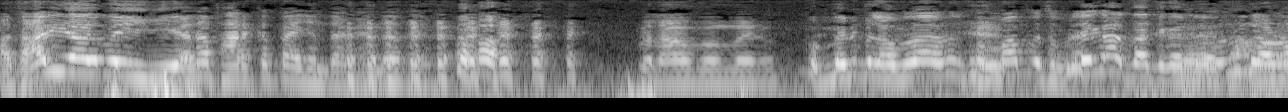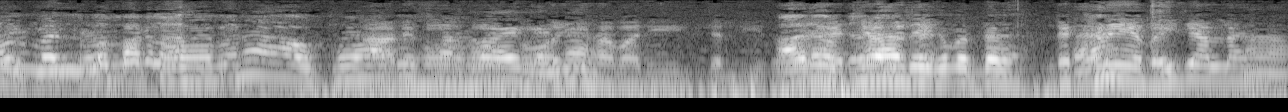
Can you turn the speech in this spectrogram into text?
ਆ ਸਾਰੀ ਰਾਤ ਪਈ ਗਈ ਆ। ਕਹਿੰਦਾ ਫ਼ਰਕ ਪੈ ਜਾਂਦਾ ਕਹਿੰਦਾ ਫਿਰ। ਬੁਲਾਓ ਬੰਮੇ ਨੂੰ। ਪੰਮੇ ਨੂੰ ਬੁਲਾਉਂਦਾ ਪੰਮਾ ਸਪਰੇ ਕਰਦਾ ਅੱਜ ਕਹਿੰਦੇ ਉਹਨੂੰ ਬੁਲਾਉਣਾ ਮੈਂ ਹੋਇਆ ਕਲਾਸ ਨਾ ਉੱਠੇ ਆ ਹਾਂ ਦੇ ਤੇ ਹੁਣ ਸਰਪਰਾ ਥੋੜੀ ਕਹਿੰਦਾ ਹਵਾ ਜੀ ਚੱਲੀ ਆ। ਦੇ ਆ ਦੇਖ ਬੱਦਲ। ਦੱਖਣੇ ਆ ਬਈ ਚੱਲਦਾ। ਹਾਂ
